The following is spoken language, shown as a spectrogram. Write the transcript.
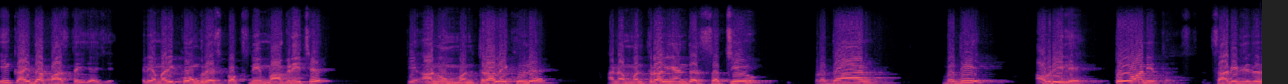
એ કાયદા પાસ થઈ જાય છે. એટલે અમારી કોંગ્રેસ પક્ષની માગણી છે કે આનું મંત્રાલય ખુલે આના મંત્રાલયની અંદર સચિવ, પ્રધાન બધી આવરી લે. તો આની સારી રીતે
